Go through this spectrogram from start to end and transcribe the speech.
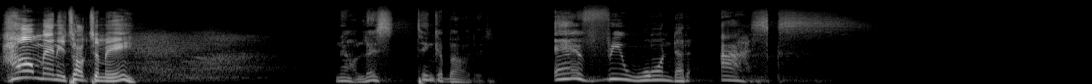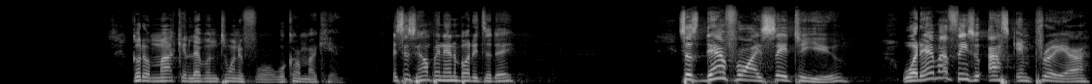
How many? Talk to me. Now let's think about it. Everyone that asks Go to Mark 11 24. We'll come back here. Is this helping anybody today? It says, Therefore I say to you, whatever things you ask in prayer,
